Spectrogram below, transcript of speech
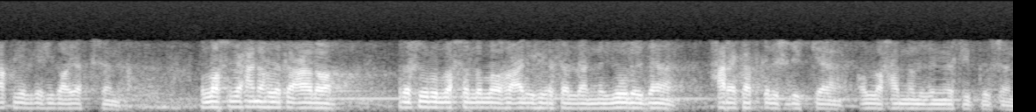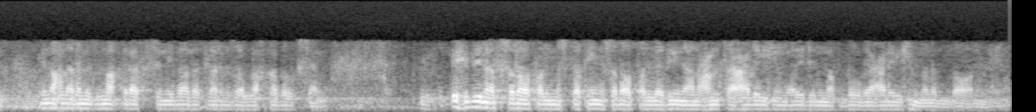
haq yo'lga hidoyat qilsin alloh subhanahu va taolo rasululloh sollallohu alayhi vasallamni yo'lida harakat qilishlikka alloh hammamizni nasib qilsin gunohlarimizni mag'firat qilsin ibodatlarimizni alloh qabul qilsin اهدنا الصراط المستقيم صراط الذين أنعمت عليهم غير المغضوب عليهم ولا الضالين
